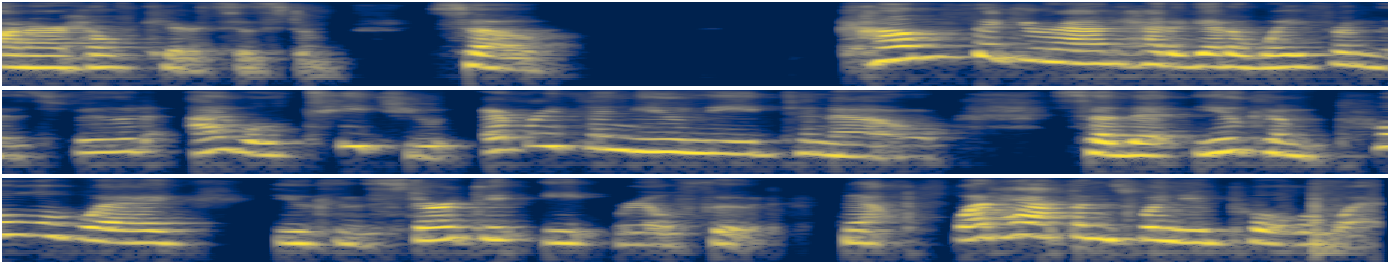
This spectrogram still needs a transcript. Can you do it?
on our healthcare system. So come figure out how to get away from this food. I will teach you everything you need to know so that you can pull away, you can start to eat real food. Now, what happens when you pull away?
